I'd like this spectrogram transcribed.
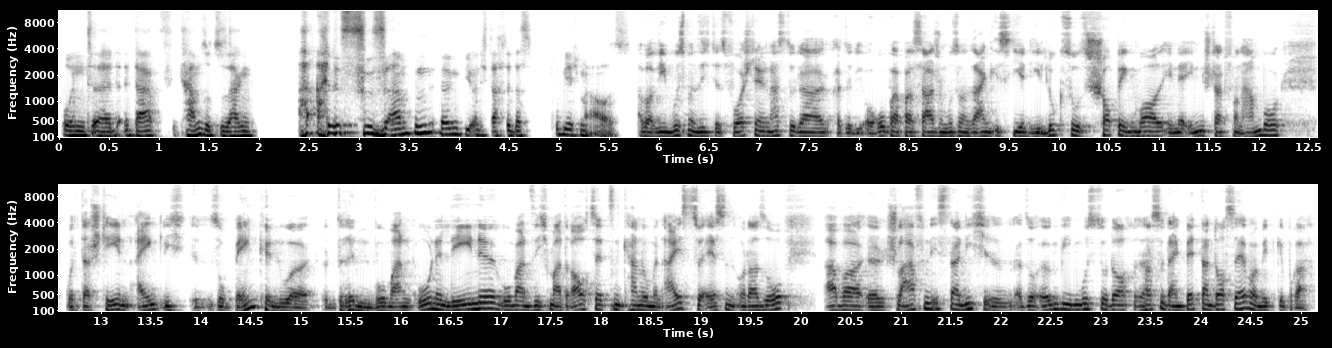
Und äh, da kam sozusagen alles zusammen irgendwie und ich dachte, das probiere ich mal aus. Aber wie muss man sich das vorstellen? Hast du da, also die Europapassage, muss man sagen, ist hier die Luxus-Shopping-Mall in der Innenstadt von Hamburg und da stehen eigentlich äh, so Bänke nur drin, wo man ohne Lehne, wo man sich mal draufsetzen kann, um ein Eis zu essen oder so. Aber äh, schlafen ist da nicht, äh, also irgendwie musst du doch, hast du dein Bett dann doch selber mitgebracht.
